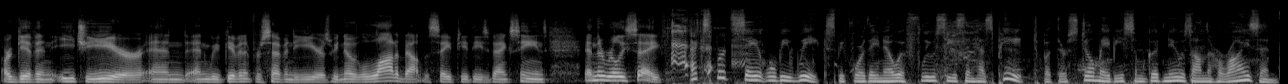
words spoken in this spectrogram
are given each year, and, and we've given it for 70 years. We know a lot about the safety of these vaccines, and they're really safe. Experts say it will be weeks before they know if flu season has peaked, but there still may be some good news on the horizon.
